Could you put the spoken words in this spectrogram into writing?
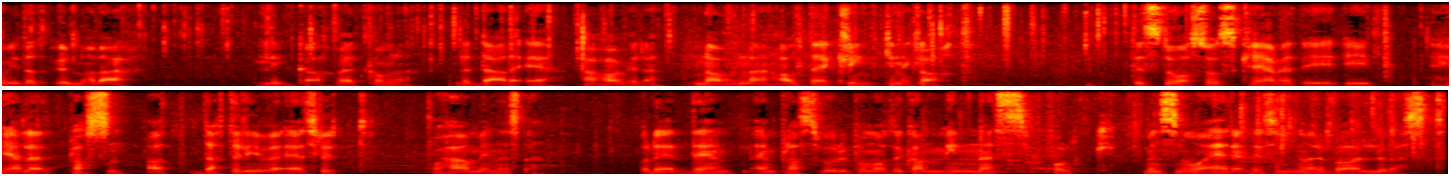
og vite at under der ligger vedkommende. Det er der det er. Her har vi det. Navnet, alt er klinkende klart. Det står så skrevet i, i hele plassen at dette livet er slutt, og her minnes det. Og det, det er en, en plass hvor du på en måte kan minnes folk. Mens nå er det liksom, nå er det bare løst.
